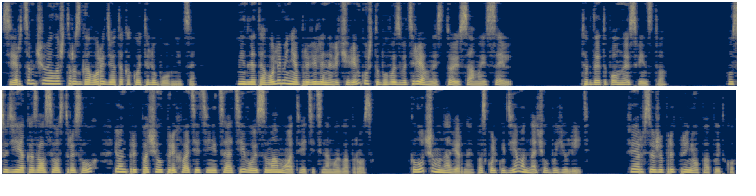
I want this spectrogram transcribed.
Сердцем чуяло, что разговор идет о какой-то любовнице. Не для того ли меня привели на вечеринку, чтобы вызвать ревность той самой Сель? Тогда это полное свинство. У судьи оказался острый слух, и он предпочел перехватить инициативу и самому ответить на мой вопрос. К лучшему, наверное, поскольку демон начал бы юлить. Фер все же предпринял попытку,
